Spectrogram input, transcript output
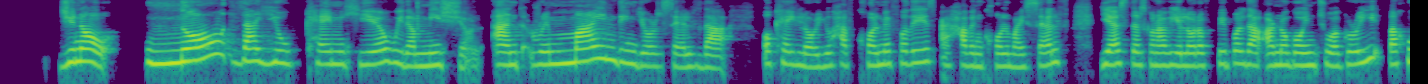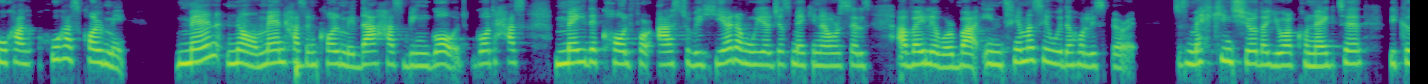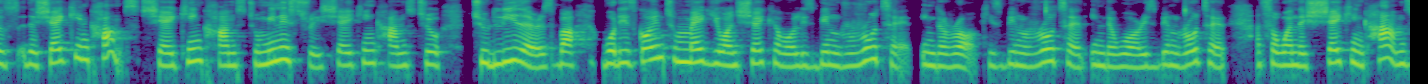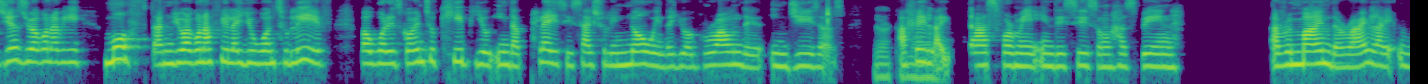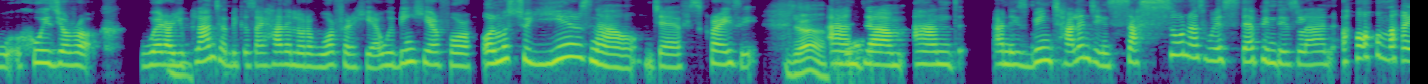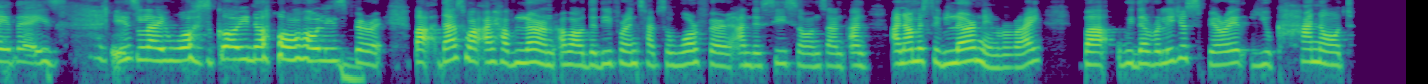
you know know that you came here with a mission and reminding yourself that okay lord you have called me for this i haven't called myself. Yes there's going to be a lot of people that are not going to agree but who has who has called me? Men, no men mm-hmm. hasn't called me. That has been god. God has made the call for us to be here and we are just making ourselves available but intimacy with the holy spirit just making sure that you are connected because the shaking comes. Shaking comes to ministry shaking comes to to leaders. But what is going to make you unshakable is being rooted in the rock is being rooted in the word is being rooted. And so when the shaking comes yes you are going to be moved and you are going to feel like you want to leave. But what is going to keep you in that place is actually knowing that you are grounded in jesus. Yeah, i feel on. like that's for me in this season has been a reminder, right? Like, wh- who is your rock? Where are you Mhm. planted? Because I had a lot of warfare here. We've been here for almost two years now, Jeff. It's crazy, yeah, and um, and and it's been challenging. So as soon as we step in this land, oh my days, it's like what's going on, Holy Spirit. But that's what I have learned about the different types of warfare and the seasons, and and and I'm still learning, right? But with the religious spirit, you cannot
